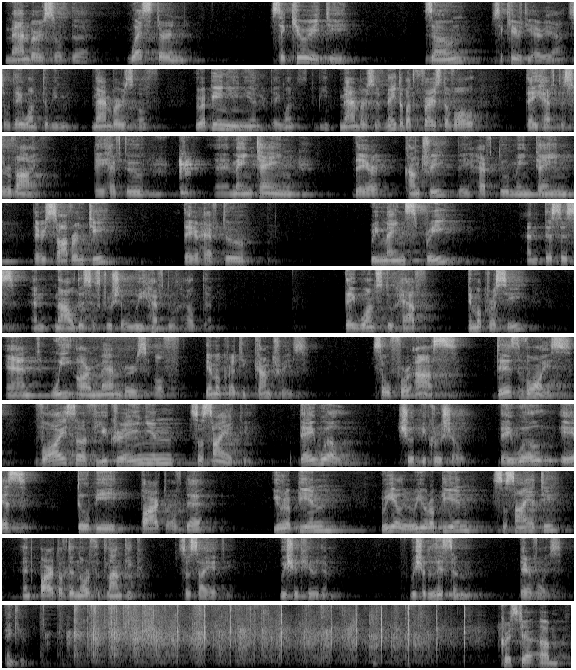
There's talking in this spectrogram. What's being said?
members of the Western security zone, security area, so they want to be members of European Union, they want to be members of NATO, but first of all, they have to survive. They have to uh, maintain their country, they have to maintain their sovereignty, they have to remain free, and this is, and now this is crucial, we have to help them. They want to have democracy, and we are members of democratic countries. So for us, this voice, voice of Ukrainian society, they will, should be crucial. They will is to be part of the European, real European society and part of the North Atlantic society. We should hear them. We should listen their voice. Thank you. Chrystia, um,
